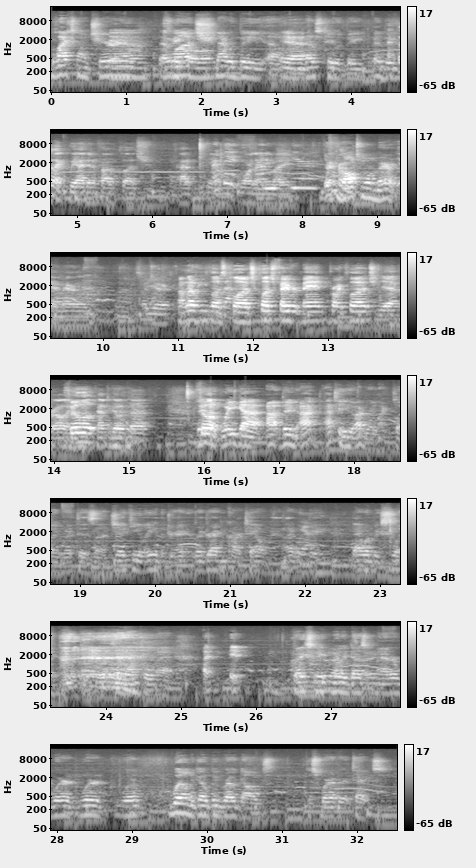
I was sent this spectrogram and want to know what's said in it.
Black Stone Cherry, Yeah, that would be Clutch. cool. That would be. Uh, Yeah. Those two would be. That'd be I feel like we identify with Clutch, out you know, Aren't they more than from anybody. here? they're from Baltimore, Maryland. Yeah, Maryland. So, yeah, I know he loves Clutch. Clutch favorite band, probably Clutch. Yeah, probably. Philip- Have to go with that. Philip, what you got? I, dude, I, I tell you, who I'd really like to play with is uh, Jake Lee and the Dra- Red Dragon Cartel. Man, that would Yeah. be that would be slick. I'd pull that. I, it basically it really doesn't matter. We're we're we're willing to go be road dogs, just wherever it takes.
